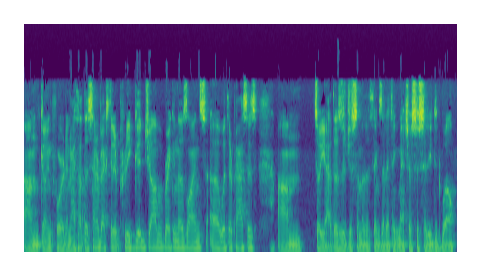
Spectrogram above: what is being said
um, going forward. And I thought the center backs did a pretty good job of breaking those lines uh, with their passes. Um, so yeah, those are just some of the things that I think Manchester City did well.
